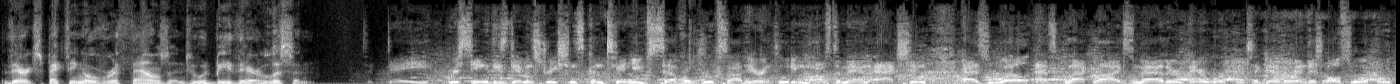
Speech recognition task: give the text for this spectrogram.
They're expecting over a thousand who would be there. Listen. Today, we're seeing these demonstrations continue. Several groups out here, including Moms Demand Action, as well as Black Lives Matter, they're working together. And there's also a group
